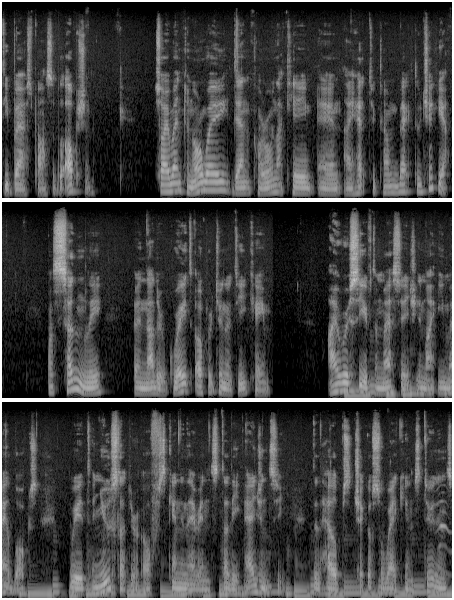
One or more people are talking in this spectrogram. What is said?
the best possible option. So I went to Norway, then Corona came, and I had to come back to Czechia. But suddenly another great opportunity came. I received a message in my email box with a newsletter of Scandinavian Study Agency that helps Czechoslovakian students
